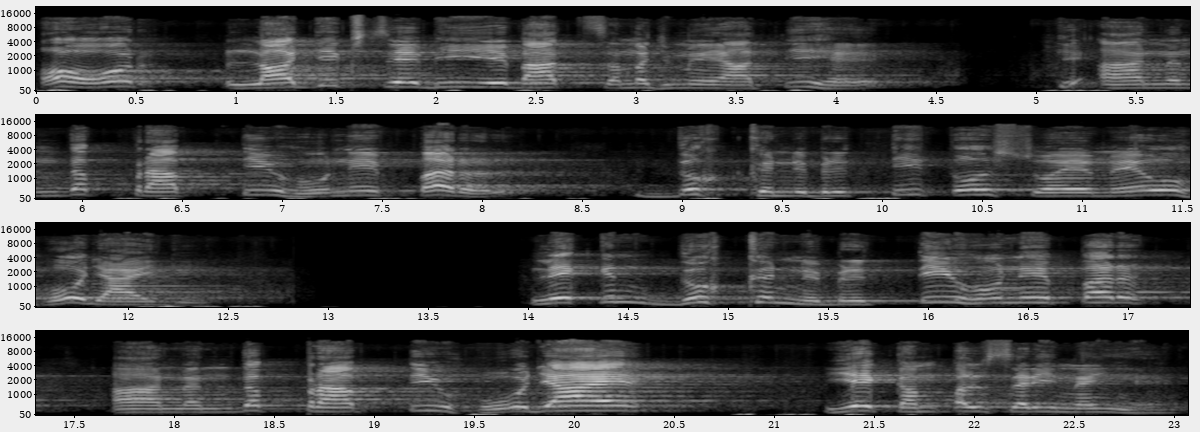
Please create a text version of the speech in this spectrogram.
और लॉजिक से भी ये बात समझ में आती है कि आनंद प्राप्ति होने पर दुख निवृत्ति तो स्वयं हो जाएगी। लेकिन दुख निवृत्ति होने पर आनंद प्राप्ति हो जाए, ये कंपलसरी नहीं है।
